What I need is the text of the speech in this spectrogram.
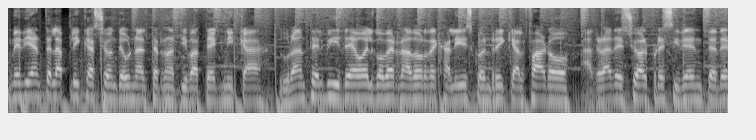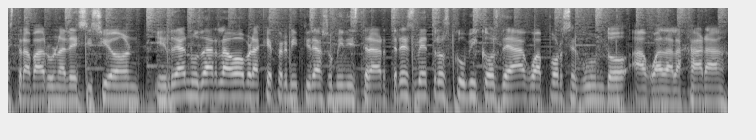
mediante la aplicación de una alternativa técnica. Durante el video el gobernador de Jalisco Enrique Alfaro agradeció al presidente destrabar una decisión y reanudar la obra que permitirá suministrar 3 metros cúbicos de agua por segundo a Guadalajara.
